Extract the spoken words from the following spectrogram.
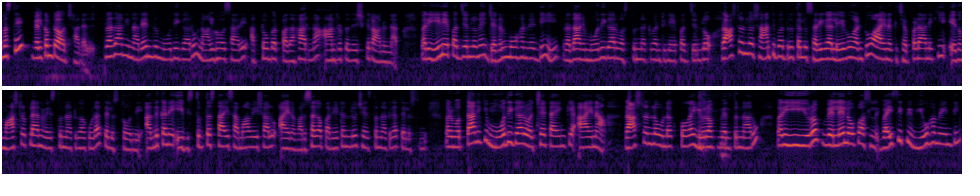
నమస్తే వెల్కమ్ టు అవర్ ఛానల్. ప్రధాని నరేంద్ర మోదీ గారు నాలుగవసారి అక్టోబర్ పదహారున ఆంధ్రప్రదేశ్కి రానున్నారు. మరి ఈ నేపథ్యంలోనే జగన్మోహన్ రెడ్డి ప్రధాని మోదీ గారు వస్తున్నటువంటి నేపథ్యంలో రాష్ట్రంలో శాంతి భద్రతలు సరిగా లేవు అంటూ ఆయనకి చెప్పడానికి ఏదో మాస్టర్ ప్లాన్ వేస్తున్నట్టుగా కూడా తెలుస్తోంది. అందుకనే ఈ విస్తృత స్థాయి సమావేశాలు ఆయన వరుసగా పర్యటనలు చేస్తున్నట్టుగా తెలుస్తుంది. మరి మొత్తానికి మోదీ గారు వచ్చే టైంకి ఆయన రాష్ట్రంలో ఉండకపోగా యూరోప్ వెళ్తున్నారు. మరి ఈ యూరోప్ వెళ్ళే లోపు అసలు వైసీపీ వ్యూహం ఏంటి?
